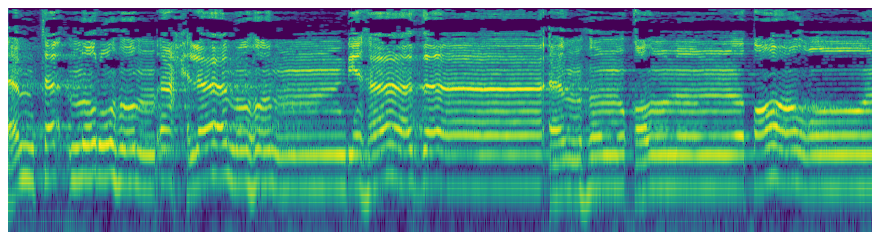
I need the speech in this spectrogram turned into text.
أم تأمرهم أحلامهم بهذا أم هم قوم طاغون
